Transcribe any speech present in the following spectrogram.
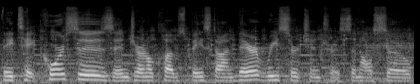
they take courses and journal clubs based on their research interests and also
